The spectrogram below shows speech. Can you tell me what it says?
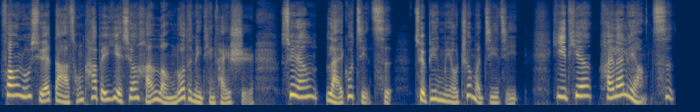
方如雪打从他被叶轩寒冷落的那天开始，虽然来过几次，却并没有这么积极，一天还来两次。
